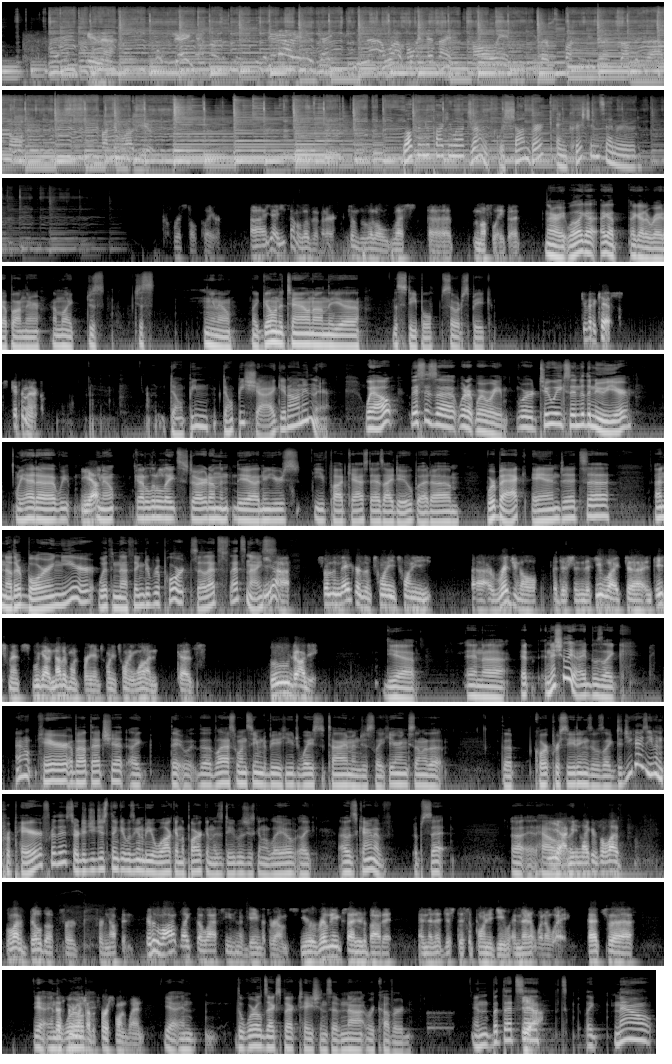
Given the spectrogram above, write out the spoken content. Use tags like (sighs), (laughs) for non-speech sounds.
In uh, Jake. Get out of here, Jake. You're not well. Only midnight. Halloween. You better fucking be doing something, you asshole. Fucking love you. Welcome to Parking Lot Drunk with Sean Burke and Christian Senrud. crystal clear. Uh, yeah, you sound a little bit better. Sounds a little less uh, muffly, but All right. Well, I got I got I got it right up on there. I'm like just just you know, like going to town on the uh the steeple, so to speak. give it a kiss. Just get in there. Don't be don't be shy. Get on in there. Well, this is uh where where were we? We're 2 weeks into the new year. We had uh we yeah. you know, got a little late start on the the uh, New Year's Eve podcast as I do, but um we're back and it's uh another boring year with nothing to report. So that's that's nice. Yeah. From the makers of 2020 uh, original edition, if you liked uh, impeachments, we got another one for you in 2021 because ooh doggy. Yeah. And uh it, initially I was like I don't care about that shit. Like the the last one seemed to be a huge waste of time and just like hearing some of the the court proceedings it was like did you guys even prepare for this or did you just think it was going to be a walk in the park and this dude was just going to lay over like I was kind of upset uh, at how yeah, I like- mean, like there's a lot of a lot of build up for for nothing. It was a lot like the last season of Game of Thrones. You were really excited about it, and then it just disappointed you, and then it went away. That's uh, yeah and that's the pretty world much how the first one went. Yeah, and the world's expectations have not recovered. And but that's uh, Yeah. it's like now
